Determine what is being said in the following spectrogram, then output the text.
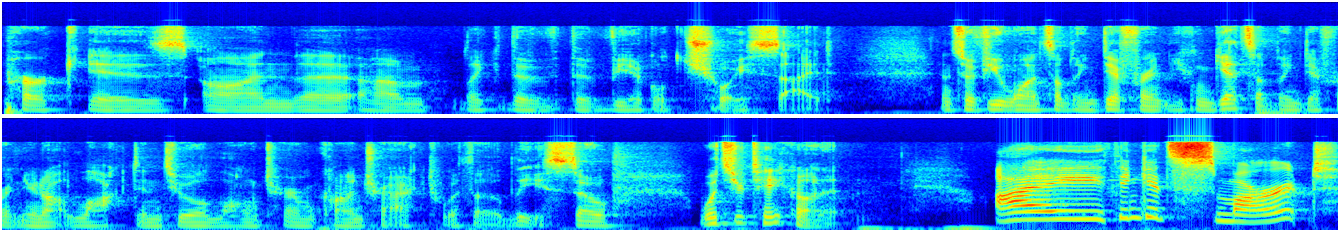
perk is on the um, like the the vehicle choice side, And so if you want something different, you can get something different. You're not locked into a long-term contract with a lease. So what's your take on it? I think it's smart.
